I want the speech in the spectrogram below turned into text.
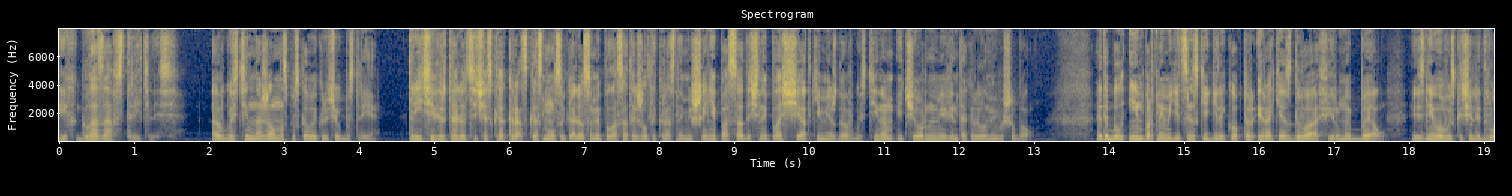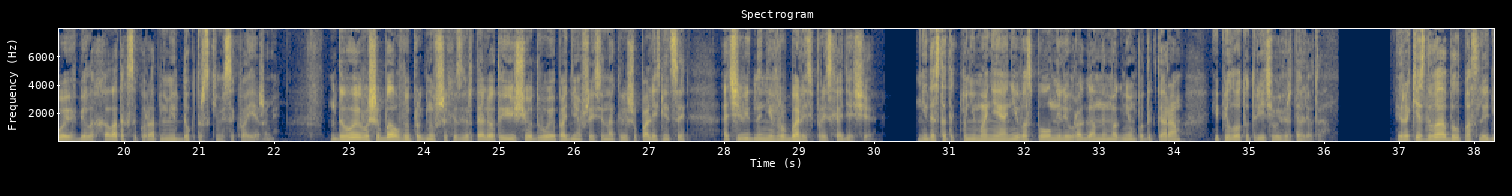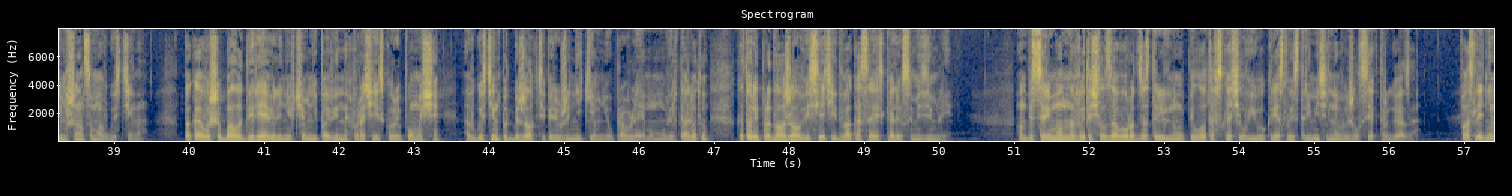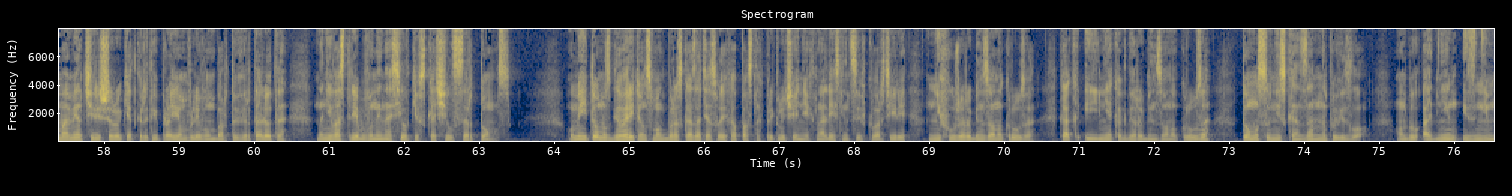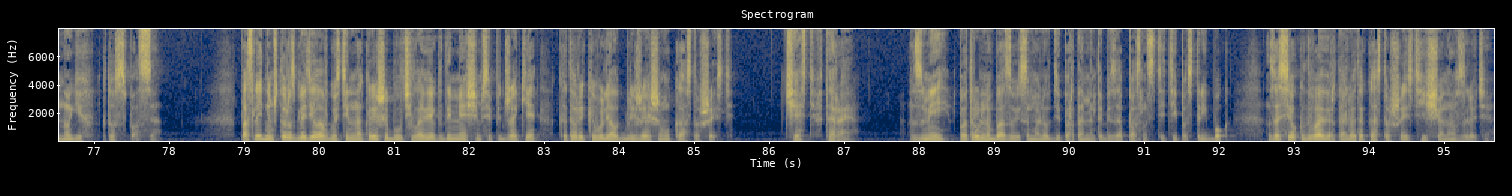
Их глаза встретились. Августин нажал на спусковой крючок быстрее. Третий вертолет сейчас как раз коснулся колесами полосатой желто-красной мишени посадочной площадки между Августином и черными винтокрылами вышибал. Это был импортный медицинский геликоптер «Иракес-2» фирмы Bell. Из него выскочили двое в белых халатах с аккуратными докторскими саквояжами. Двое вышибал, выпрыгнувших из вертолета, и еще двое, поднявшиеся на крышу по лестнице, очевидно, не врубались в происходящее. Недостаток понимания они восполнили ураганным огнем по докторам и пилоту третьего вертолета. «Иракес-2» был последним шансом Августина. Пока вышибалы дырявили ни в чем не повинных врачей скорой помощи, Августин подбежал к теперь уже никем не управляемому вертолету, который продолжал висеть, едва касаясь колесами земли. Он бесцеремонно вытащил за ворот застреленного пилота, вскочил в его кресло и стремительно выжил сектор газа. В последний момент через широкий открытый проем в левом борту вертолета на невостребованной носилке вскочил сэр Томас. Умей Томас говорить, он смог бы рассказать о своих опасных приключениях на лестнице и в квартире не хуже Робинзона Круза. Как и некогда Робинзону Круза, Томасу несказанно повезло. Он был одним из немногих, кто спасся. Последним, что разглядел Августин на крыше, был человек в дымящемся пиджаке, который ковылял к ближайшему К-106. Часть вторая. «Змей», патрульно-базовый самолет Департамента безопасности типа «Стрибок», засек два вертолета К-106 еще на взлете.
